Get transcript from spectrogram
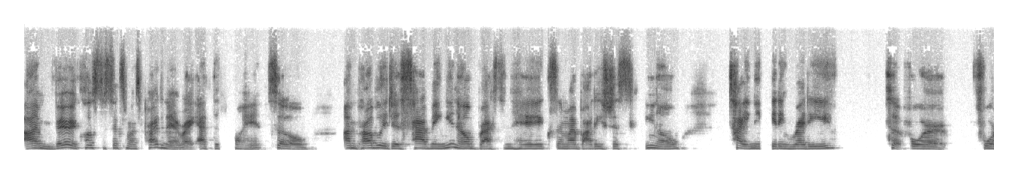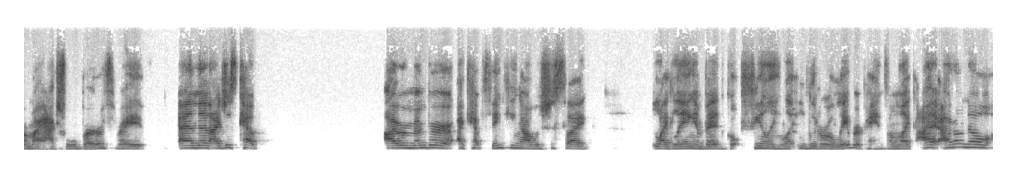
I'm very close to six months pregnant right at this point. So I'm probably just having, you know, Braxton Hicks and my body's just, you know, tightening, getting ready to for for my actual birth, right? And then I just kept I remember I kept thinking I was just like like laying in bed go, feeling like literal labor pains. I'm like i, I don't know.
